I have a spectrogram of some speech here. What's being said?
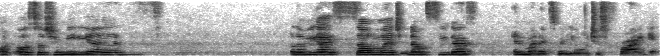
on all social medias. I love you guys so much and i will see you guys in my next video which is friday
